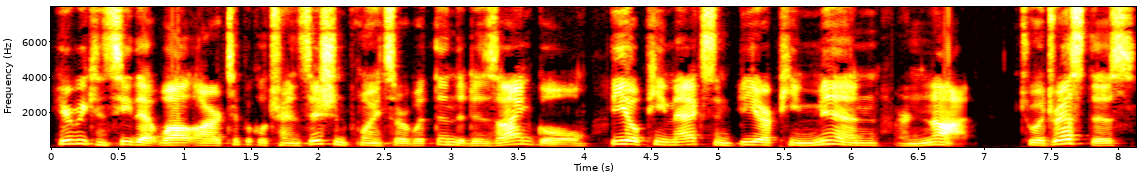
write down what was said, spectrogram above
Here we can see that while our typical transition points are within the design goal, BOP max and BRP min are not. To address this,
